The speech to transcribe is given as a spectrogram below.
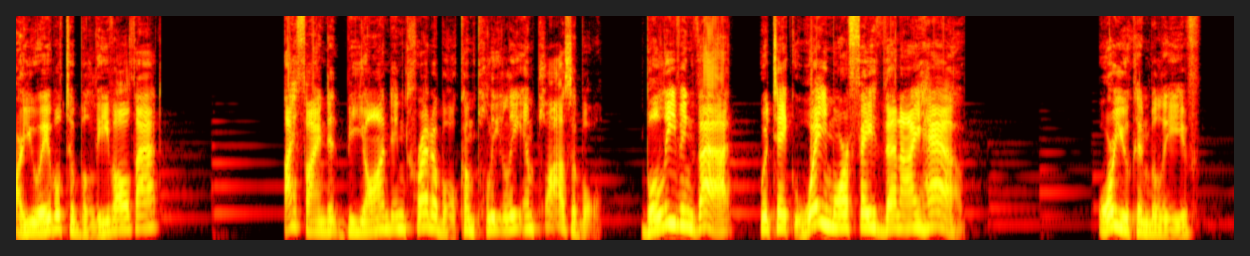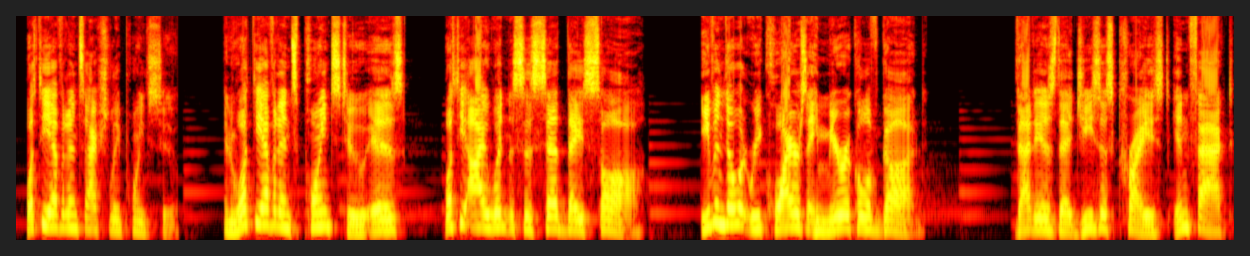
Are you able to believe all that? I find it beyond incredible, completely implausible. Believing that would take way more faith than I have. Or you can believe what the evidence actually points to. And what the evidence points to is what the eyewitnesses said they saw, even though it requires a miracle of God. That is, that Jesus Christ, in fact,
